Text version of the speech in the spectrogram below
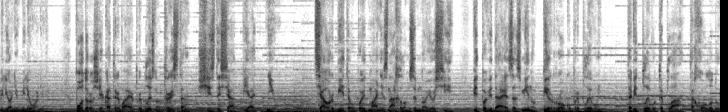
мільйонів мільйонів. Подорож, яка триває приблизно 365 днів. Ця орбіта у поєднанні з нахилом земної осі відповідає за зміну пір року припливу та відпливу тепла та холоду,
